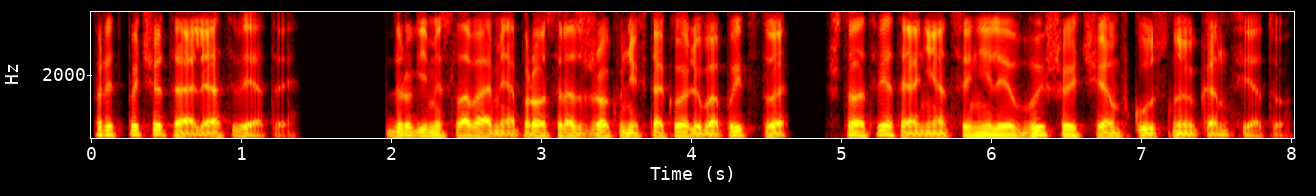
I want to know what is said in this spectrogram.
предпочитали ответы. Другими словами, опрос разжег в них такое любопытство, что ответы они оценили выше, чем вкусную конфету.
